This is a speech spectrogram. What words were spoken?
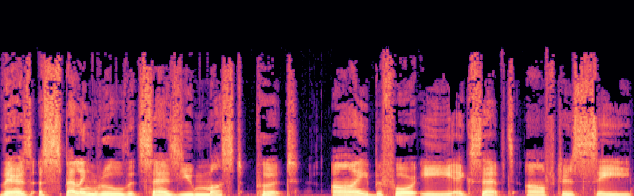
There's a spelling rule that says you must put I before E except after C.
